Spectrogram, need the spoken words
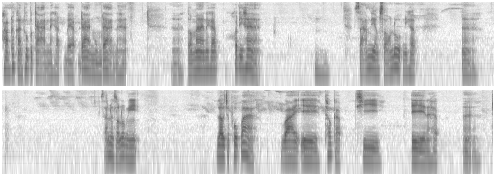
ความเท่ากันทุกประการนะครับ แบบด้านมุมด้านนะฮะต่อมานะครับ ข้อที่ห้าสามเหลี่ยมสองรูปนี้ครับสามเหลี่ยมสองรูปนี้ เราจะพบว่า ya เท่ากับ ta นะครับโจ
